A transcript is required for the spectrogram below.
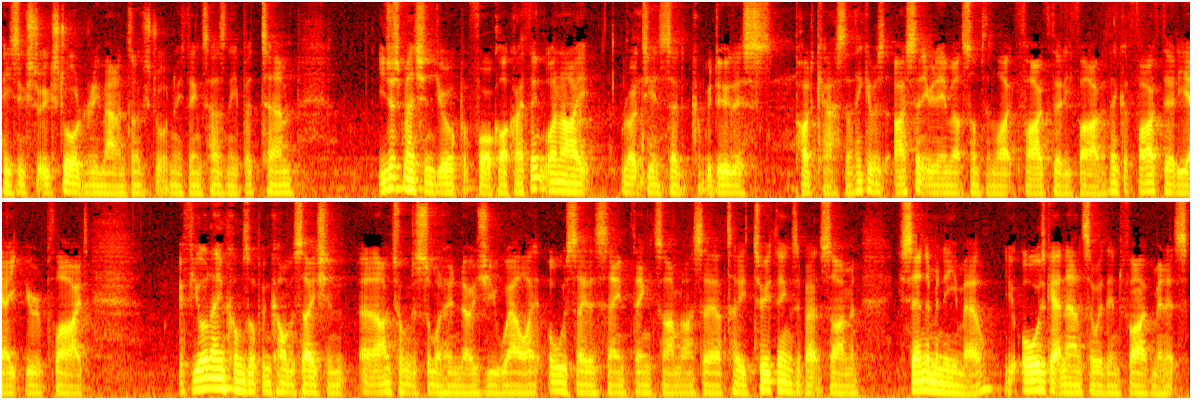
he's an extraordinary man and done extraordinary things, hasn't he? But um, you just mentioned you're up at four o'clock. I think when I wrote to you and said, could we do this podcast. I think it was I sent you an email something like 5:35. I think at 5:38 you replied. If your name comes up in conversation, and I'm talking to someone who knows you well, I always say the same thing, Simon. I say I'll tell you two things about Simon. You send him an email, you always get an answer within five minutes,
